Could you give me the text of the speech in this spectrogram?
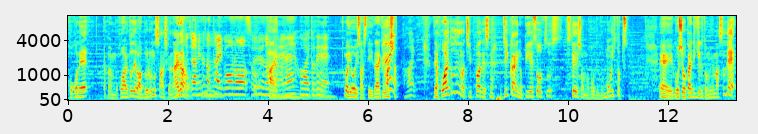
ここでやっぱりもうホワイトデーはブルーノさんしかないだろうもうじゃあ皆さん待望のブルーノさんのねホワイトデを用意させていただきました、ーはい。でホワイトデーのチップはですね次回の PSO2 ステーションの方でももう一つ、えーご紹介できると思いますので、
